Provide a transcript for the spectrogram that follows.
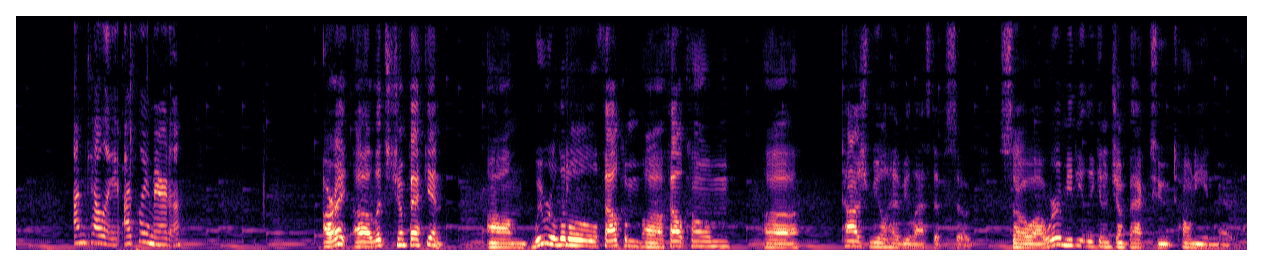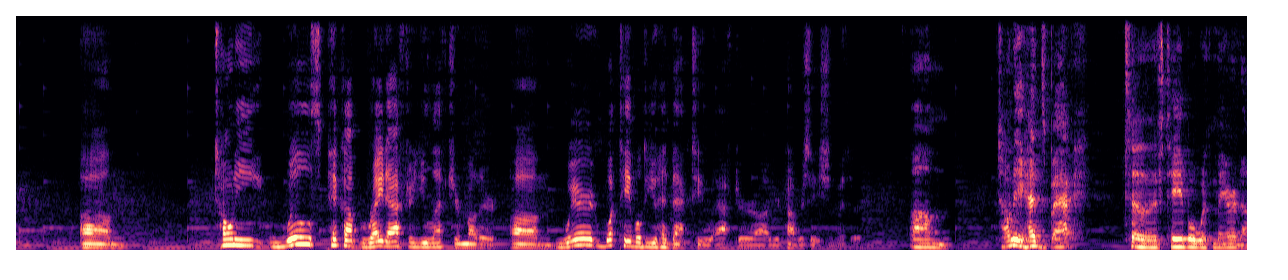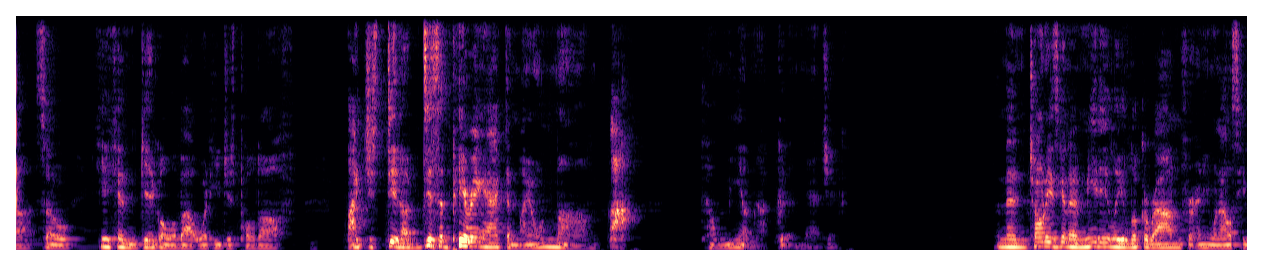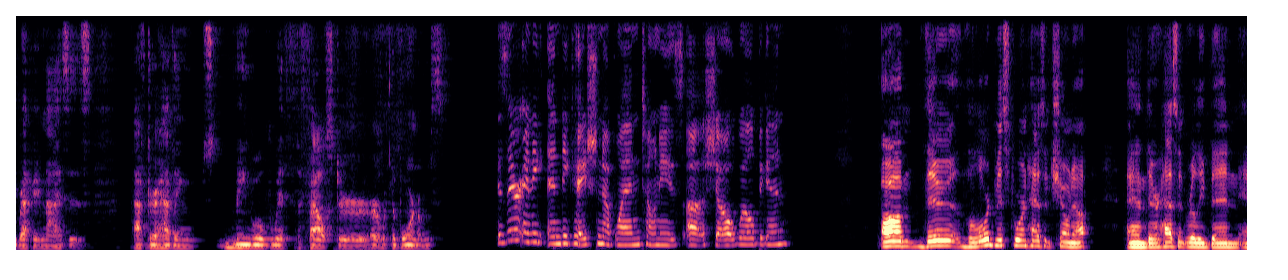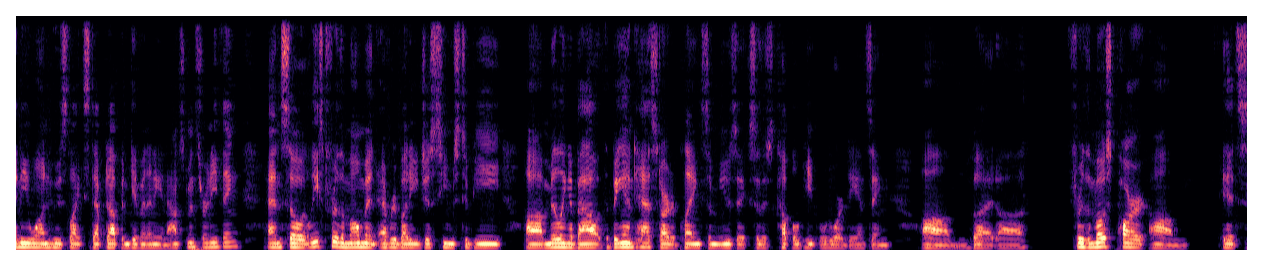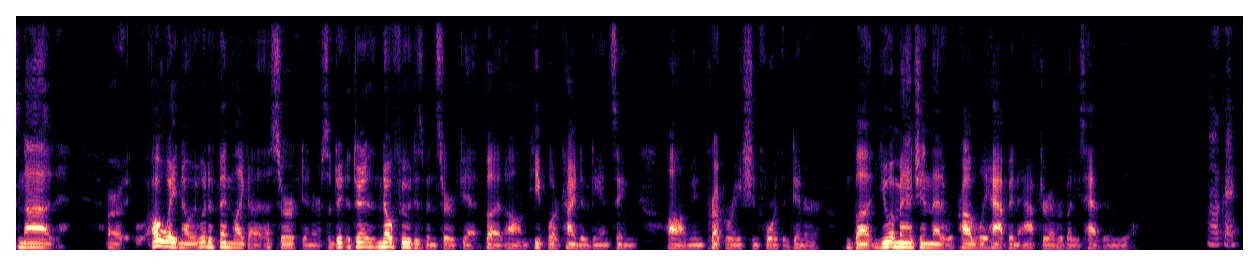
I'm Kelly. I play Merida. All right, uh, let's jump back in. Um, we were a little Falcom, uh, Falcom, uh, Tajmiel heavy last episode, so uh, we're immediately going to jump back to Tony and Merida. Um, Tony, we'll pick up right after you left your mother. Um, where, what table do you head back to after uh, your conversation with her? Um, Tony heads back to his table with Merida so he can giggle about what he just pulled off. I just did a disappearing act on my own mom. Ah! Tell me I'm not good at magic. And then Tony's gonna immediately look around for anyone else he recognizes after having mingled with the Falster or with the Bornhams. Is there any indication of when Tony's uh, show will begin? Um, there, the Lord Mistborn hasn't shown up, and there hasn't really been anyone who's like stepped up and given any announcements or anything. And so, at least for the moment, everybody just seems to be uh, milling about. The band has started playing some music, so there's a couple of people who are dancing. Um, but uh, for the most part, um, it's not. Or oh wait, no, it would have been like a, a served dinner. So d- d- no food has been served yet, but um, people are kind of dancing um, in preparation for the dinner. But you imagine that it would probably happen after everybody's had their meal. Okay.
